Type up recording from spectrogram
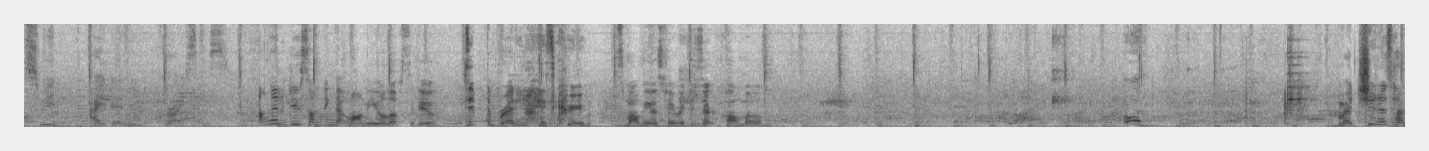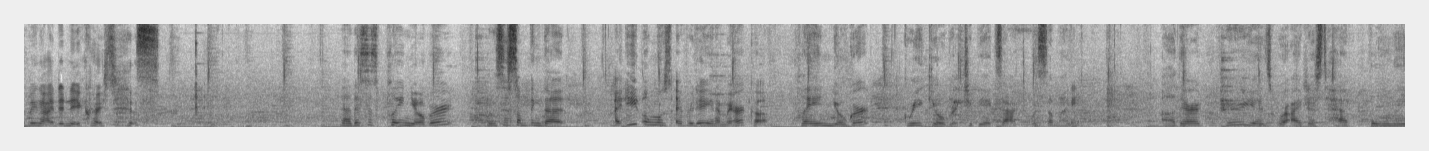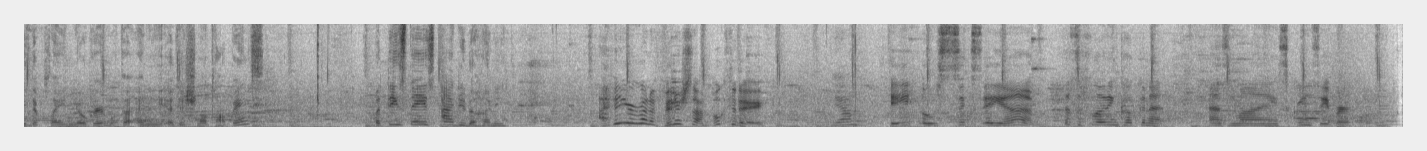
Sweet identity crisis. I'm gonna do something that Mamio loves to do. Dip the bread in ice cream. It's Mamio's favorite dessert combo. Oh! My chin is having identity crisis. Now this is plain yogurt. This is something that I eat almost every day in America. Plain yogurt, Greek yogurt to be exact, with some honey. Uh, there are periods where I just have only the plain yogurt without any additional toppings. But these days, I do the honey. I think you're gonna finish that book today. Yeah. 8.06 a.m. That's a floating coconut as my screensaver.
